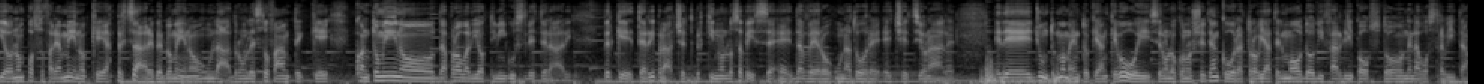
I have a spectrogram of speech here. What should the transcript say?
io non posso fare a meno che apprezzare perlomeno un ladro, un lestofante che quantomeno dà prova di ottimi gusti letterari, perché Terry Pratchett, per chi non lo sapesse, è davvero un autore eccezionale ed è giunto il momento che anche voi, se non lo conoscete ancora, troviate il modo di fargli posto nella vostra vita.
